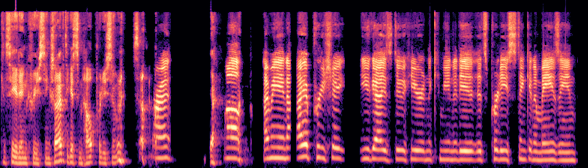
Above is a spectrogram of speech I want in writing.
can see it increasing. So I have to get some help pretty soon. So All right. Yeah. Well, I mean, I appreciate you guys do here in the community. It's pretty stinking amazing.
